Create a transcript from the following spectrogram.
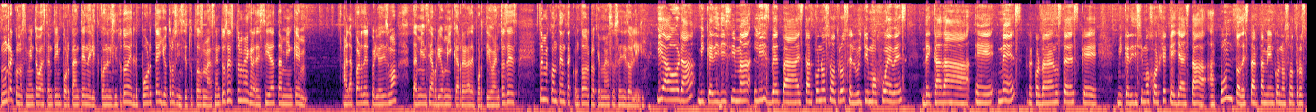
un reconocimiento bastante importante en el, con el Instituto del Deporte y otros institutos más. Entonces estoy muy agradecida también que a la par del periodismo, también se abrió mi carrera deportiva. Entonces, estoy muy contenta con todo lo que me ha sucedido, Lili. Y ahora, mi queridísima Lisbeth va a estar con nosotros el último jueves de cada eh, mes. Recordarán ustedes que mi queridísimo Jorge, que ya está a punto de estar también con nosotros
